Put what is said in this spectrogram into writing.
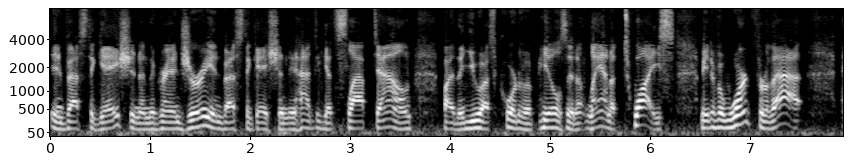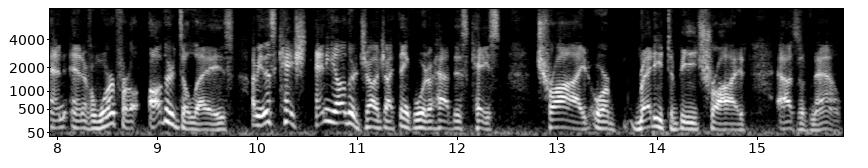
investigation and the grand jury investigation and had to get slapped down by the U.S. Court of Appeals in Atlanta twice. I mean, if it weren't for that and, and if it weren't for other delays, I mean, this case, any other judge, I think, would have had this case tried or ready to be tried as of now.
